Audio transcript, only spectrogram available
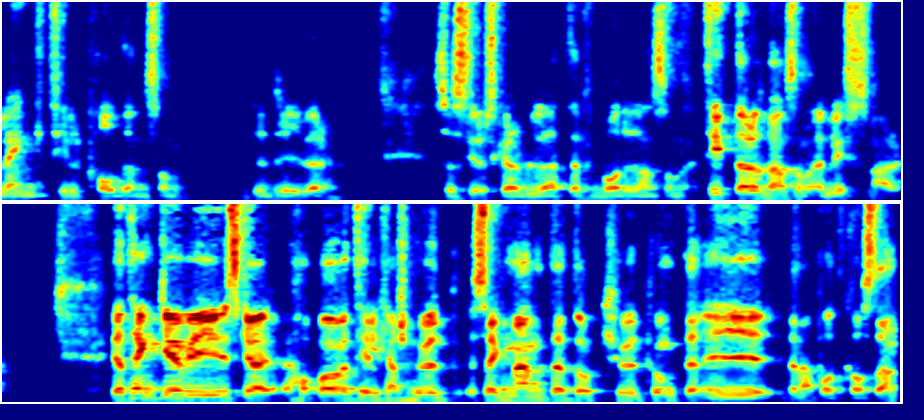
länk till podden som du driver. Så ska det bli lättare för både den som tittar och den som lyssnar. Jag tänker vi ska hoppa över till kanske huvudsegmentet och huvudpunkten i den här podcasten.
